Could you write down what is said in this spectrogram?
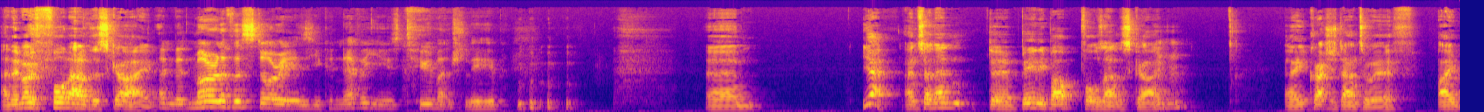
and they both fall out of the sky. And the moral of the story is you can never use too much lube. Um, yeah, and so then the Beardy Bob falls out of the sky. Mhm. Uh, he crashes down to Earth. I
